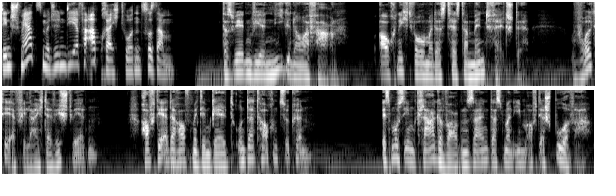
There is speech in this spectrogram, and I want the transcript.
den Schmerzmitteln, die ihr verabreicht wurden, zusammen. Das werden wir nie genau erfahren. Auch nicht, warum er das Testament fälschte. Wollte er vielleicht erwischt werden? Hoffte er darauf, mit dem Geld untertauchen zu können? Es muss ihm klar geworden sein, dass man ihm auf der Spur war.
